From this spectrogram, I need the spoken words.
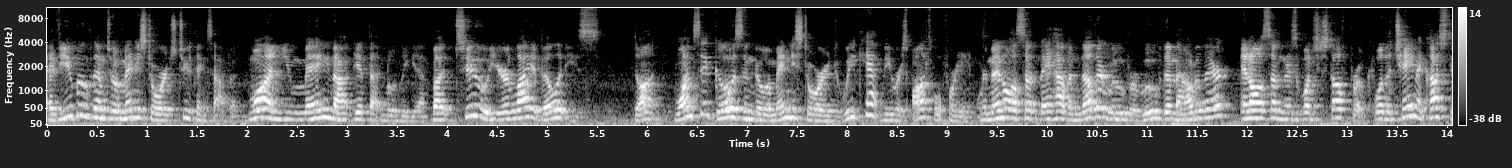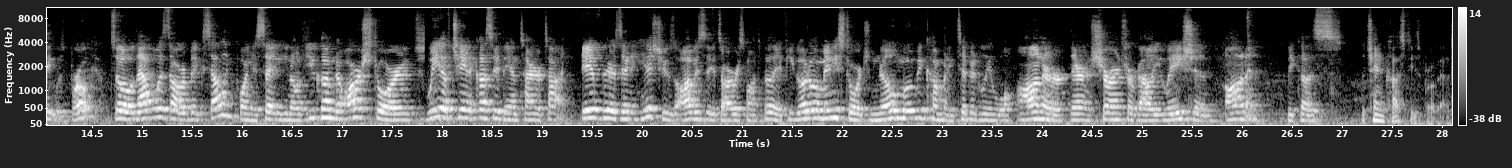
If you move them to a mini storage, two things happen. One, you may not get that move again. But two, your liabilities done. Once it goes into a mini storage, we can't be responsible for it anymore. And then all of a sudden they have another mover move them out of there, and all of a sudden there's a bunch of stuff broken. Well, the chain of custody was broken. So that was our big selling point is saying, you know, if you come to our storage, we have chain of custody the entire time. If there's any issues, obviously it's our responsibility. If you go to a mini storage, no moving company typically will honor their insurance or valuation on it because the chain of custody is broken.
